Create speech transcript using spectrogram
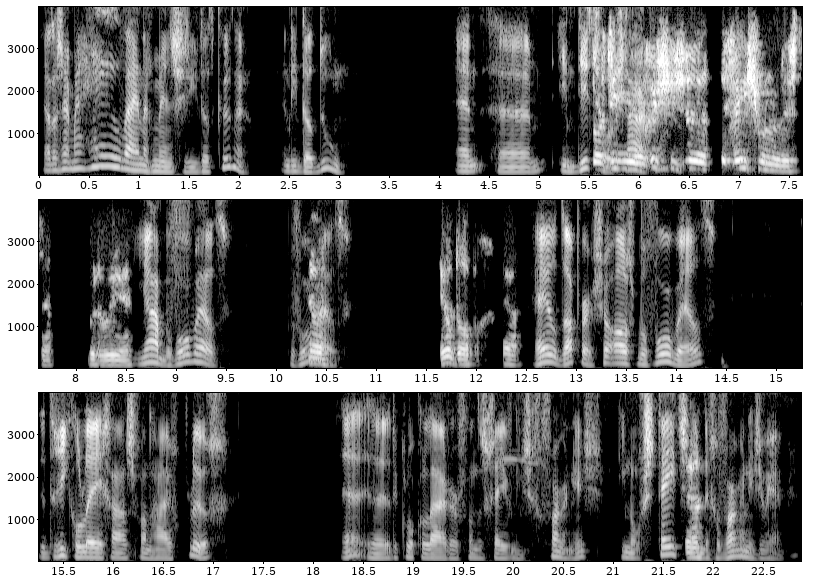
Ja, er zijn maar heel weinig mensen die dat kunnen en die dat doen. En ehm, in dit soort die eh, zaken... Russische tv-journalisten, bedoel je. Ja, bijvoorbeeld. Bijvoorbeeld. Heel dapper, ja. Heel dapper. Zoals bijvoorbeeld de drie collega's van Huig Plug, hè, eh, de klokkenluider van de Scheveningse gevangenis, die nog steeds Ja. in de gevangenis werken.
